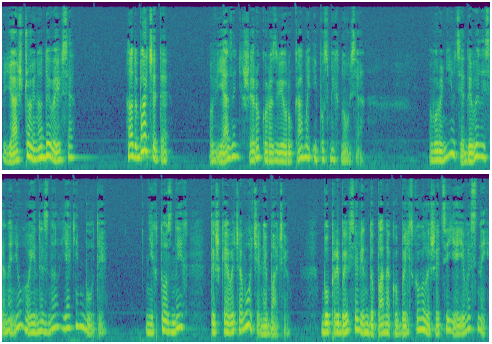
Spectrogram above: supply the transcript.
Я щойно дивився. От бачите, в'язень широко розвів руками і посміхнувся. Воронівці дивилися на нього і не знали, як їм бути. Ніхто з них Тишкевича в очі не бачив, бо прибився він до пана Кобильського лише цієї весни.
